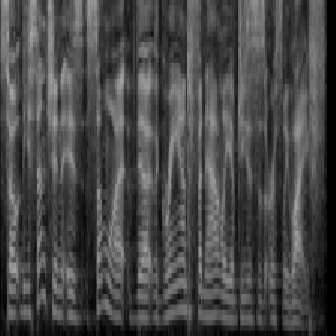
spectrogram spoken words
So, the ascension is somewhat the, the grand finale of Jesus' earthly life.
